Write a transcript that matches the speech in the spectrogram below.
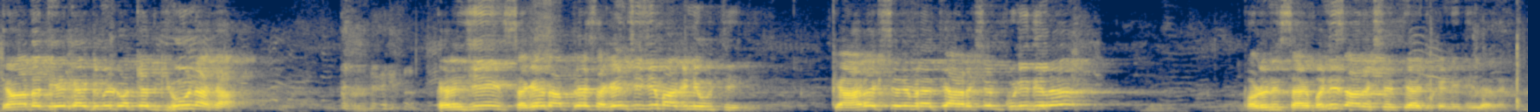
तेव्हा आता ते काय तुम्ही डोक्यात घेऊ नका. कारण जी सगळ्यात आपल्या सगळ्यांची जी मागणी होती की आरक्षण मिळालं ते आरक्षण कुणी दिलं? फडणवीस साहेबांनीच आरक्षण त्या ठिकाणी दिलेलं आहे.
